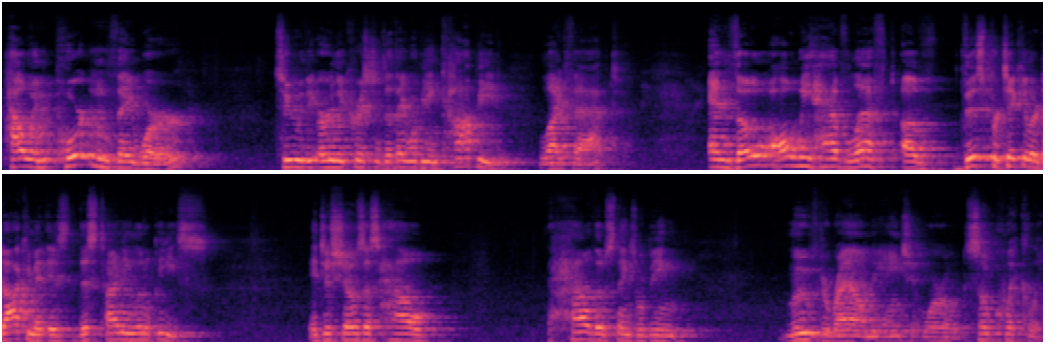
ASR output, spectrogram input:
how important they were, to the early Christians that they were being copied like that. And though all we have left of this particular document is this tiny little piece, it just shows us how, how those things were being moved around the ancient world so quickly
